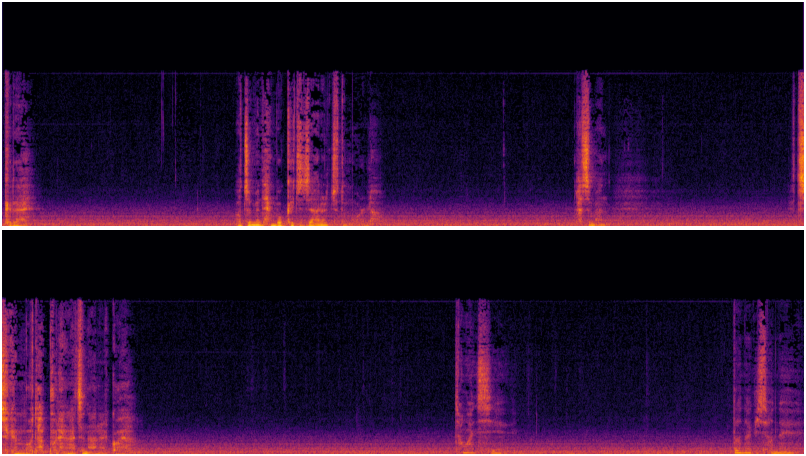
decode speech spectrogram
그래. 어쩌면 행복해지지 않을지도 몰라. 하지만 지금보다 불행하진 않을 거야. 정환 씨. 떠나기 전에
